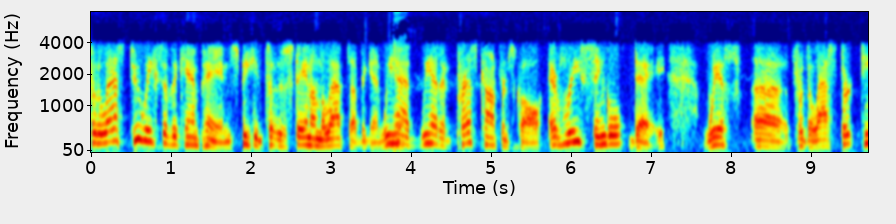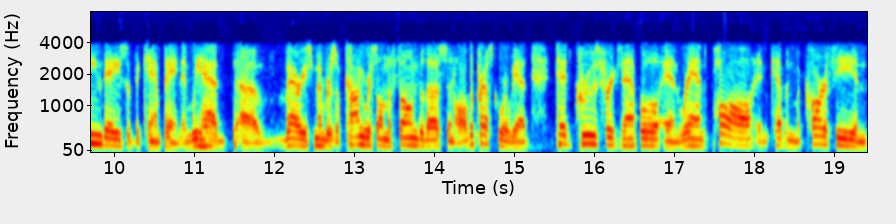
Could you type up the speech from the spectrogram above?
for the last two weeks of the campaign, speaking to staying on the laptop again, we Yeah. had we had a press conference call every single day with uh, for the last 13 days of the campaign, and we had uh, various members of Congress on the phone with us, and all the press corps. We had Ted Cruz, for example, and Rand Paul, and Kevin McCarthy, and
